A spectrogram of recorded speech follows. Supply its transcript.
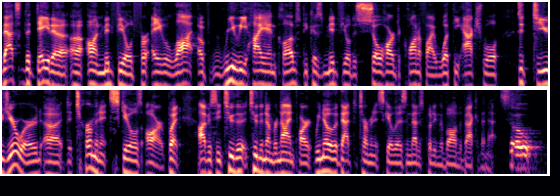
That's the data uh, on midfield for a lot of really high end clubs because midfield is so hard to quantify what the actual, to, to use your word, uh, determinate skills are. But obviously, to the to the number nine part, we know what that determinate skill is, and that is putting the ball in the back of the net. So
